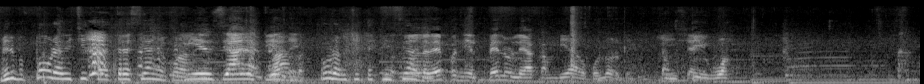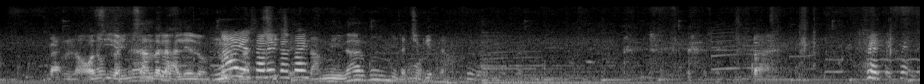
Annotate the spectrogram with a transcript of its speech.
Mire, pues, pobre bichita de 13 años, Juan. 15 años tiene. Ah, Pura bichita de 15 No años. le ve, pues ni el pelo le ha cambiado color. ¿ve? 15 años. Antigua. No, No, no hay empezando nada. a salir los No, yo solita estoy. Ni Darwin ni La chiquita. Vente, vente,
